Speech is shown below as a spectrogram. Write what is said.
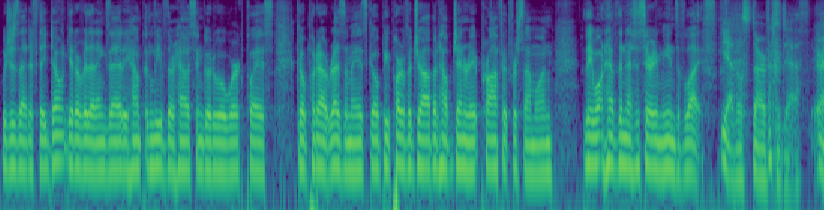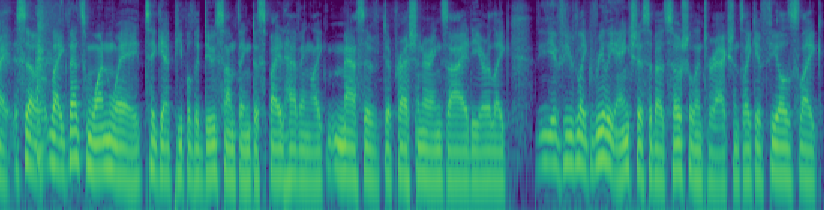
which is that if they don't get over that anxiety hump and leave their house and go to a workplace, go put out resumes, go be part of a job and help generate profit for someone, they won't have the necessary means of life. Yeah, they'll starve to death. Right. So, like, that's one way to get people to do something despite having like massive depression or anxiety, or like if you're like really anxious about social interactions, like it feels like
